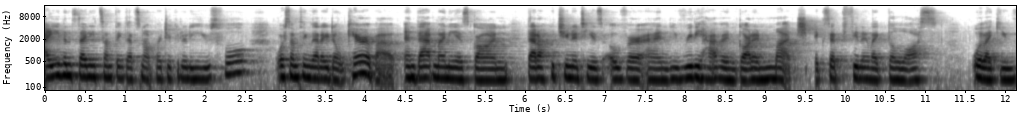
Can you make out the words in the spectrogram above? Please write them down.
I even studied something that's not particularly useful or something that I don't care about. And that money is gone, that opportunity is over, and you really haven't gotten much except feeling like the loss or like you've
